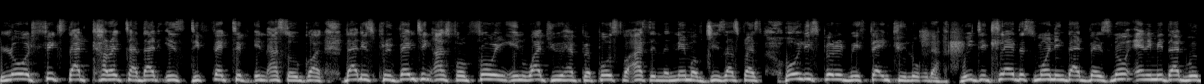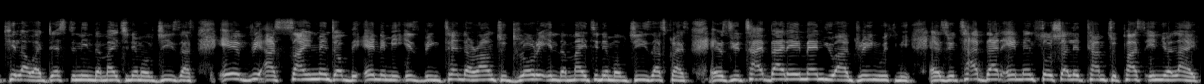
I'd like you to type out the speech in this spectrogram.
Lord, fix that character that is defective in us, oh God, that is preventing us from flowing in what you have proposed for us in the name of Jesus Christ. Holy Spirit, we thank you, Lord. We declare this morning that there's no enemy that will kill our destiny in the mighty name of Jesus. Every assignment of the enemy is being turned around to glory in the mighty name of Jesus Christ. As you type that amen, you are agreeing with me. As you type that amen, so shall it come to pass in your life.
